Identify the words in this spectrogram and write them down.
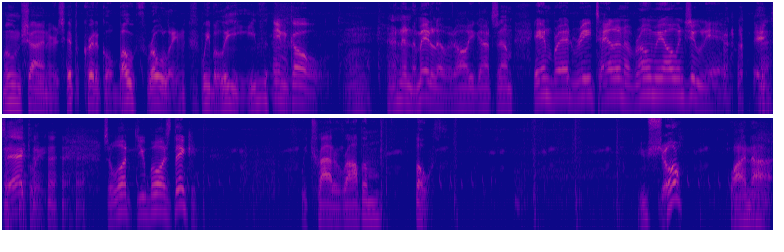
Moonshiners, hypocritical, both rolling, we believe. In gold. Hmm. And in the middle of it all, you got some inbred retelling of Romeo and Juliet. exactly. so what you boys thinking? We try to rob them both. You sure? Why not?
